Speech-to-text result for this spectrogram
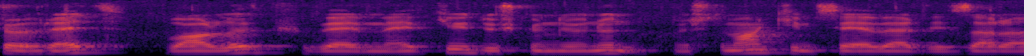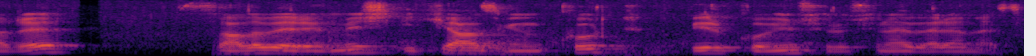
Şöhret, varlık ve mevki düşkünlüğünün Müslüman kimseye verdiği zararı salı verilmiş iki azgın kurt bir koyun sürüsüne veremez.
